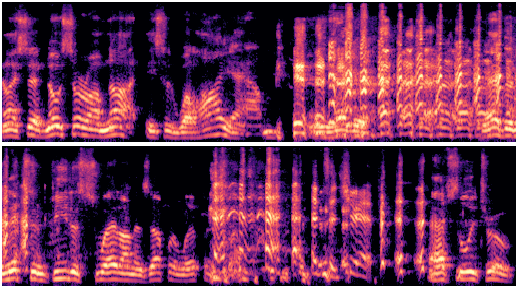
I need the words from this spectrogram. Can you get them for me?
And I said, "No, sir, I'm not." He said, "Well, I am." And he had the, he had the Nixon bead of sweat on his upper lip. And. That's a trip. Absolutely true.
